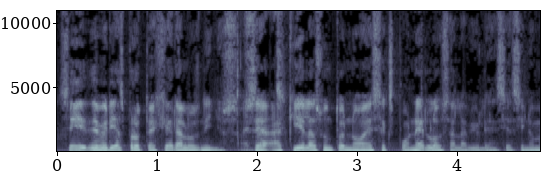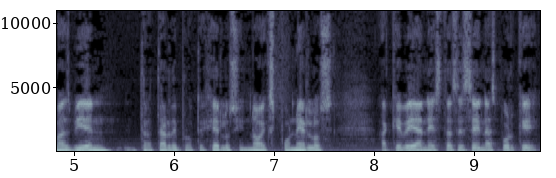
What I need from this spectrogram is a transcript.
Sí, deberías proteger a los niños. O sea, aquí el asunto no es exponerlos a la violencia, sino más bien tratar de protegerlos y no exponerlos a que vean estas escenas, porque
